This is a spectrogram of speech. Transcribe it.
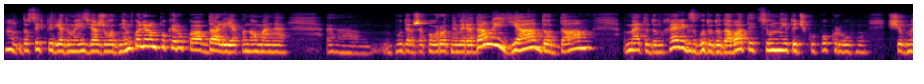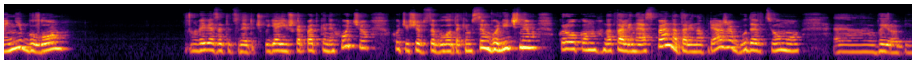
ну, До сих пір, я думаю, зв'яжу одним кольором, поки рукав. Далі, як воно у мене е, буде вже поворотними рядами, я додам методом Helix буду додавати цю ниточку по кругу, щоб мені було вив'язати цю ниточку. Я її в шкарпетки не хочу. Хочу, щоб це було таким символічним кроком. Наталіна СП, Наталіна пряжа буде в цьому е, виробі.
